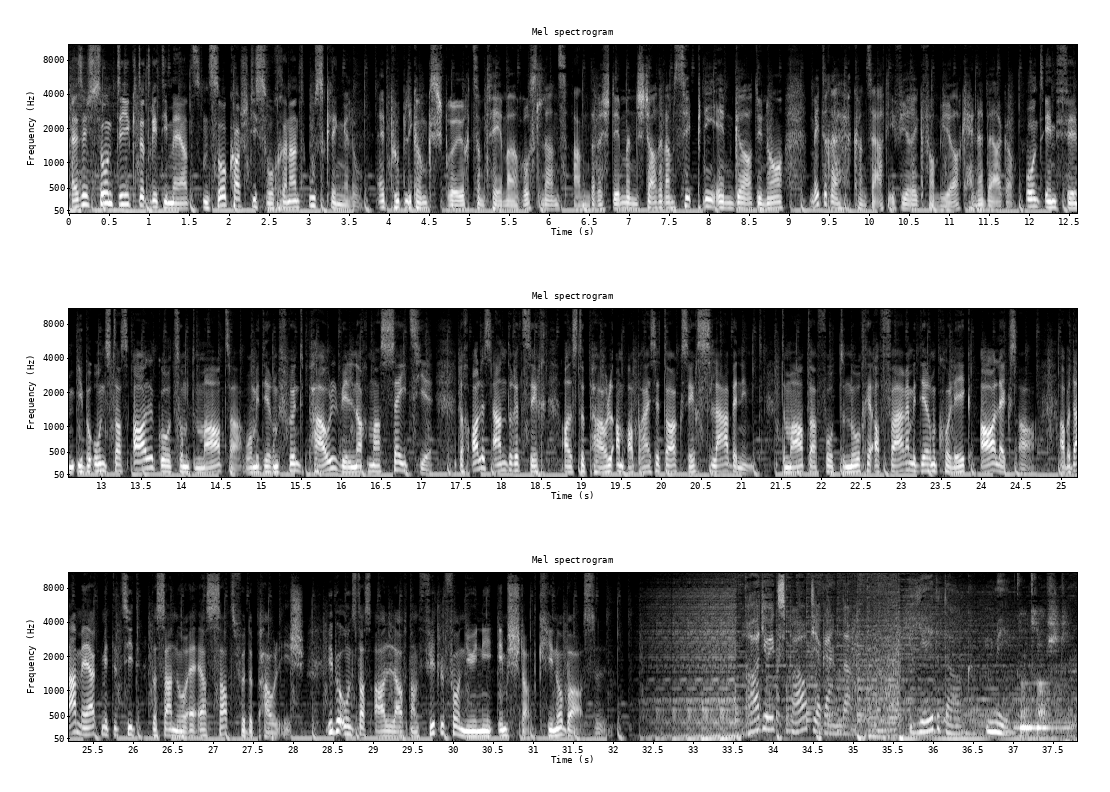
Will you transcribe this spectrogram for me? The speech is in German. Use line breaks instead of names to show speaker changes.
Es ist Sonntag, der 3. März, und so kannst du dein Wochenende ausklingen lassen.
Ein Publikumsgespräch zum Thema Russlands andere Stimmen startet am 7. im Nord mit einer Konzerteinführung von Jörg Henneberger.
Und im Film «Über uns das All» geht es um die Martha, wo mit ihrem Freund Paul will nach Marseille ziehen. Doch alles ändert sich, als der Paul am Abreisetag sich das Leben nimmt. Der Martha fährt eine Affäre mit ihrem Kollegen Alex an. Aber der merkt mit der Zeit, dass er nur ein Ersatz für den Paul ist. «Über uns das All» läuft am Viertel vor 9 im Stadtkino Basel.
Radio X Party Agenda. Jeden Tag mehr.
Kontrast.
